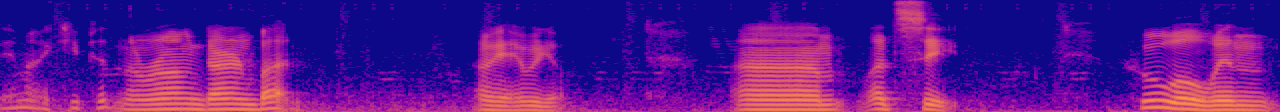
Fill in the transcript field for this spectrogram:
Damn it, I keep hitting the wrong darn button. Okay, here we go. Um, let's see. Who will win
